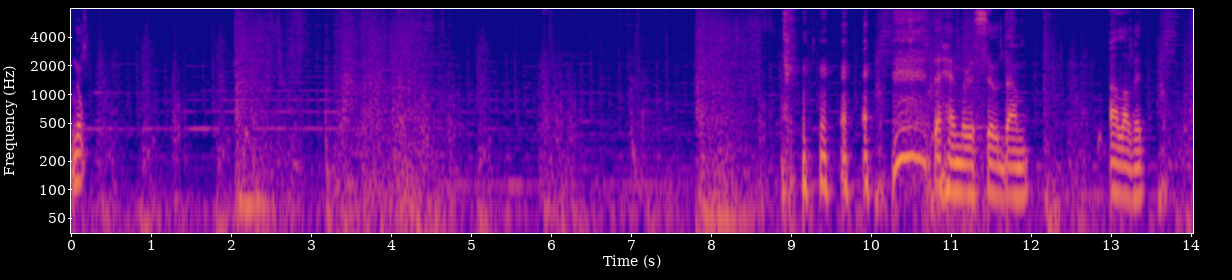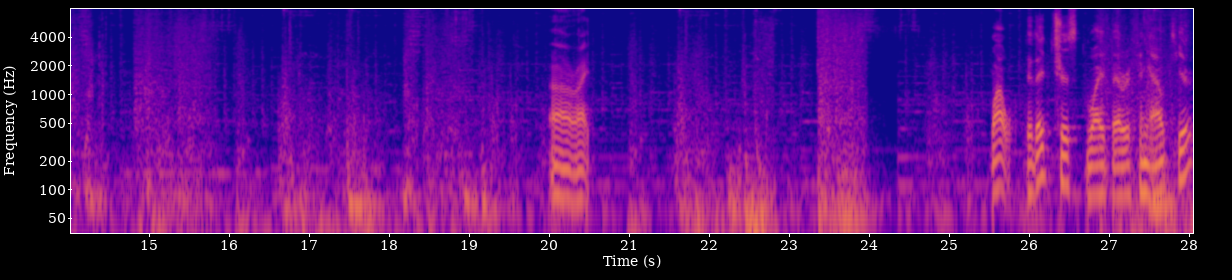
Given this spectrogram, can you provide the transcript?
Nope. the hammer is so dumb. I love it. All right. Wow, did they just wipe everything out here?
